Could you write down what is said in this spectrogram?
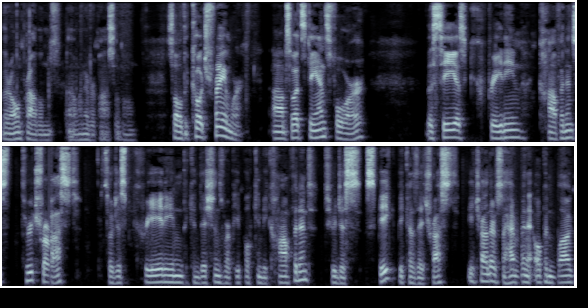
their own problems uh, whenever possible. So the coach framework. Um, so it stands for the C is creating confidence through trust. So just creating the conditions where people can be confident to just speak because they trust each other. So having an open blog,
